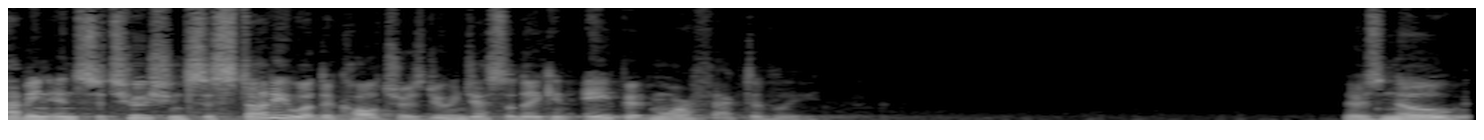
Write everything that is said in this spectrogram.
having institutions to study what the culture is doing just so they can ape it more effectively. There's no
